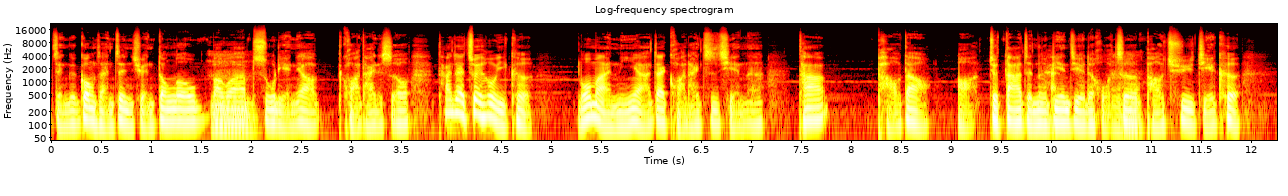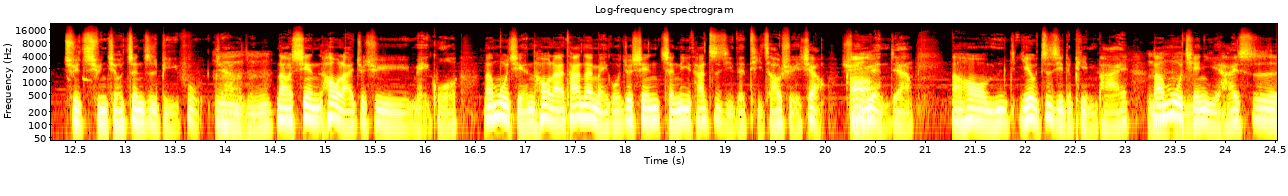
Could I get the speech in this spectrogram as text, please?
整个共产政权，东欧包括苏联要垮台的时候，他在最后一刻，罗马尼亚在垮台之前呢，他跑到哦，就搭着那个边界的火车跑去捷克，去寻求政治庇护这样子。嗯那现后来就去美国，那目前后来他在美国就先成立他自己的体操学校学院这样。然后也有自己的品牌，那目前也还是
